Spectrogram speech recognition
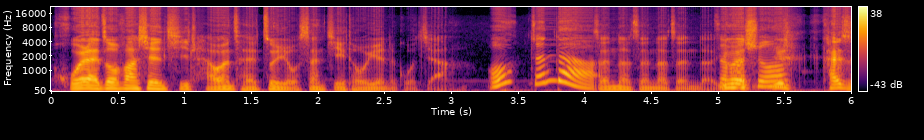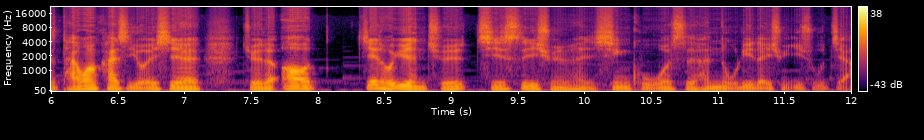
回来之后发现，其实台湾才是最友善街头演的国家。哦，真的，真的，真的，真的？因为，因为开始台湾开始有一些觉得哦。街头艺人其实其实是一群很辛苦或是很努力的一群艺术家。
